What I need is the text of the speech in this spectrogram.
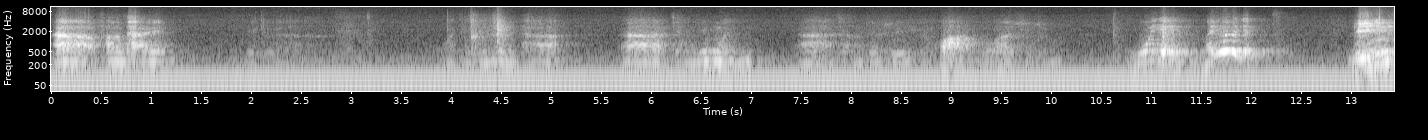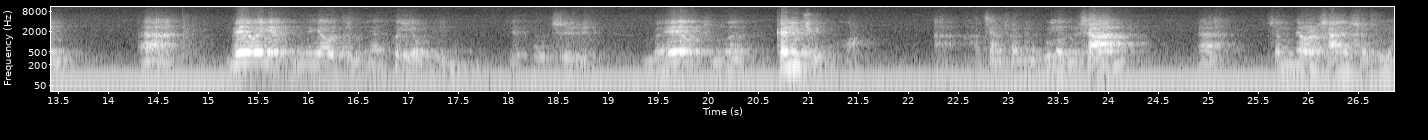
啊，方才这个我就是问他啊，讲英文啊，讲就是一个画图啊，是什么？无影，没有影。林，啊，没有影，又怎么样会有林？这都是没有什么根据的话，啊，好像说那无影山，啊，什么地方山是无影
